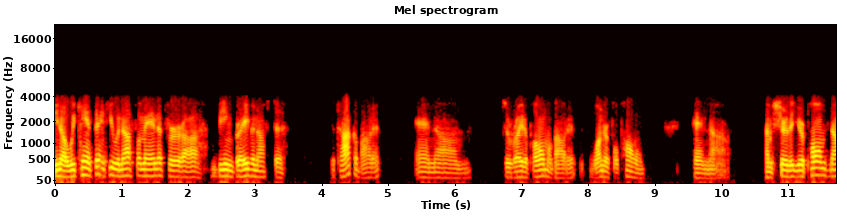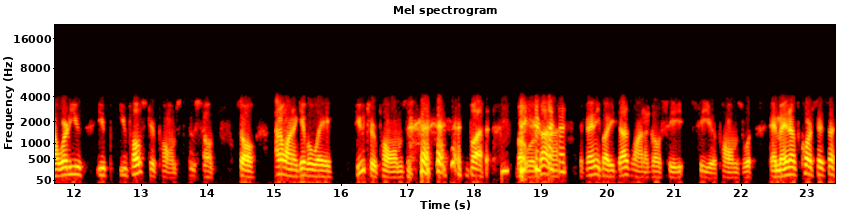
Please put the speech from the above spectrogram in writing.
you know, we can't thank you enough, Amanda, for uh, being brave enough to to talk about it and um, to write a poem about it. Wonderful poem, and uh, I'm sure that your poems. Now, where do you you you post your poems too? So so I don't want to give away future poems, but but we're gonna. if anybody does want to go see see your poems, I mean, of course, it's a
